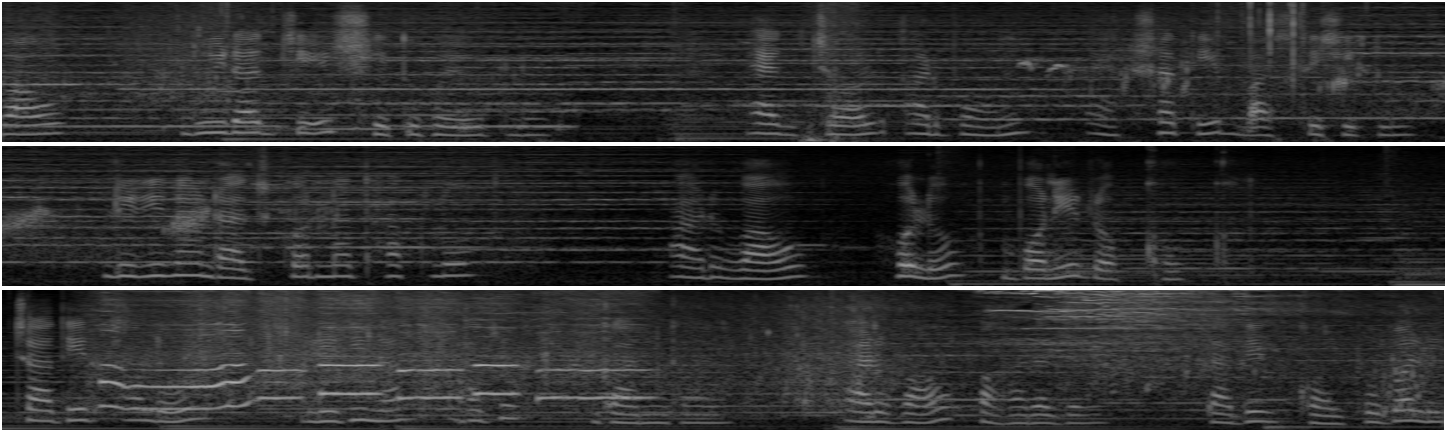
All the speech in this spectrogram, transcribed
বাও দুই রাজ্যের সেতু হয়ে উঠল। এক জল আর বন একসাথে বাঁচতে শিখল। লিরিনা রাজকন্যা থাকল আর বাও হলো বনের রক্ষক। চাঁদের আলো লিরিনা আজও গান গায় আর ওয়াও পাহারা যায় তাদের গল্প বলে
